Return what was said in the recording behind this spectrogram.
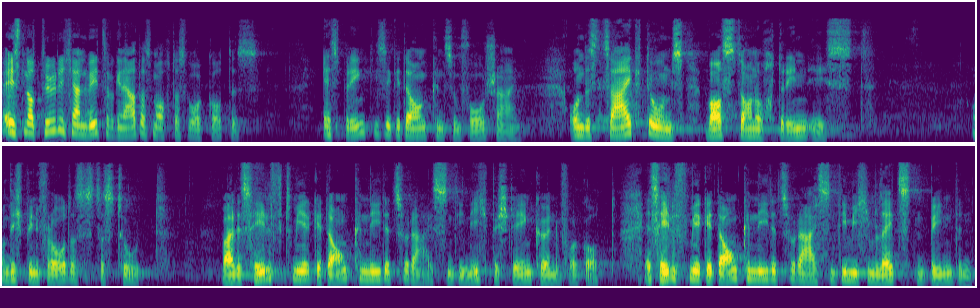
Ist natürlich ein Witz, aber genau das macht das Wort Gottes. Es bringt diese Gedanken zum Vorschein. Und es zeigt uns, was da noch drin ist. Und ich bin froh, dass es das tut weil es hilft mir, Gedanken niederzureißen, die nicht bestehen können vor Gott. Es hilft mir, Gedanken niederzureißen, die mich im Letzten binden.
